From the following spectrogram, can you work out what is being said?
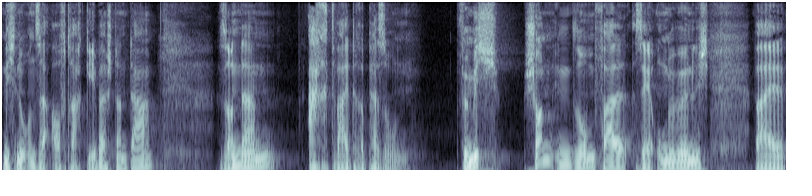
Nicht nur unser Auftraggeber stand da, sondern acht weitere Personen. Für mich schon in so einem Fall sehr ungewöhnlich, weil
